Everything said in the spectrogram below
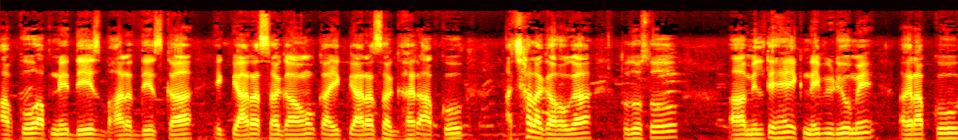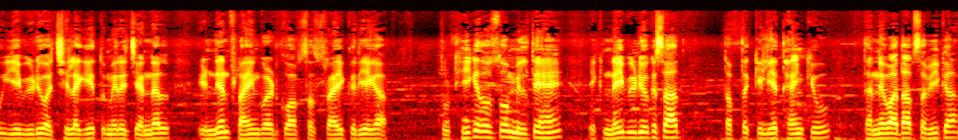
आपको अपने देश भारत देश का एक प्यारा सा गाँव का एक प्यारा सा घर आपको अच्छा लगा होगा। तो दोस्तों आ, मिलते हैं एक नई वीडियो में। अगर आपको ये वीडियो अच्छी लगी तो मेरे चैनल इंडियन फ्लाइंग बर्ड को आप सब्सक्राइब करिएगा। तो ठीक है दोस्तों मिलते हैं एक नई वीडियो के साथ। तब तक के लिए थैंक यू। धन्यवाद आप सभी का।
